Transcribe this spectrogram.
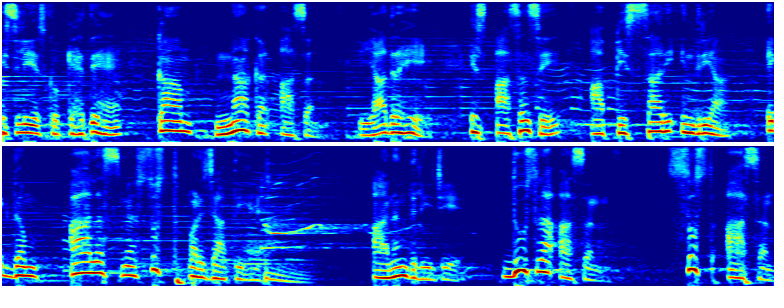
इसलिए इसको कहते हैं काम ना कर आसन। याद रहे, इस आसन से आपकी सारी इंद्रियाँ एकदम आलस में सुस्त पड़ जाती हैं। आनंद लीजिए। दूसरा आसन, सुस्त आसन।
